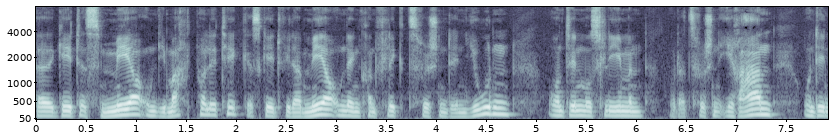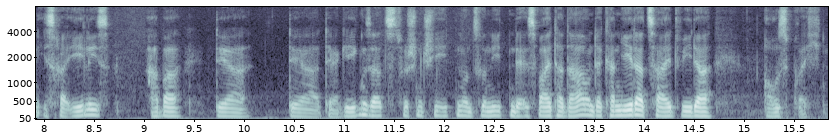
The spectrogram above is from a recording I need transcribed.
äh, geht es mehr um die Machtpolitik. Es geht wieder mehr um den Konflikt zwischen den Juden und den Muslimen oder zwischen Iran und den Israelis. Aber der, der, der Gegensatz zwischen Schiiten und Sunniten, der ist weiter da und der kann jederzeit wieder ausbrechen.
